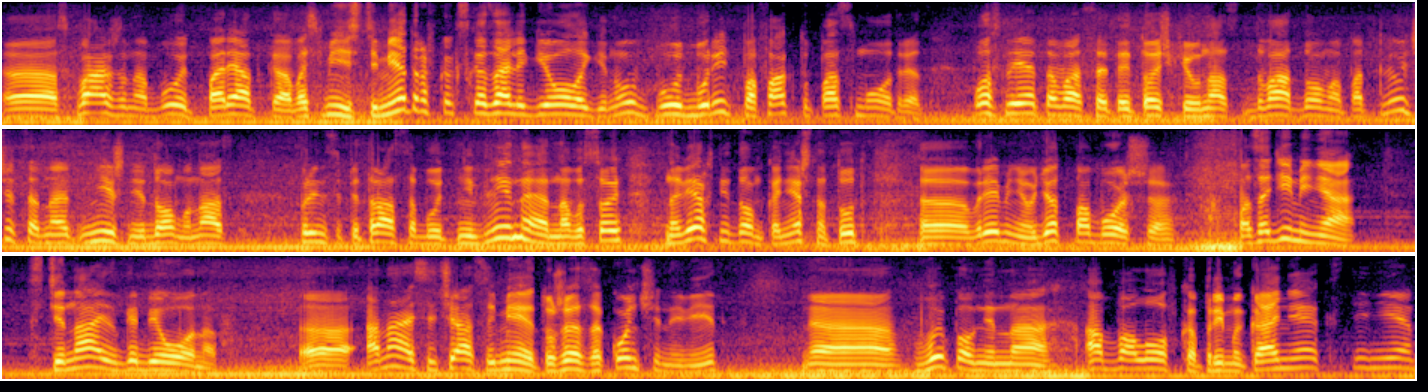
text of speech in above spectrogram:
Э, скважина будет порядка 80 метров, как сказали геологи. Ну, будут бурить по факту, посмотрят. После этого с этой точки у нас два дома подключатся. На нижний дом у нас в принципе трасса будет не длинная на высой на верхний дом конечно тут э, времени уйдет побольше позади меня стена из габионов. Э, она сейчас имеет уже законченный вид. Э, выполнена обваловка примыкания к стене.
